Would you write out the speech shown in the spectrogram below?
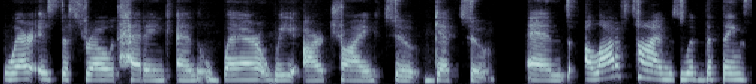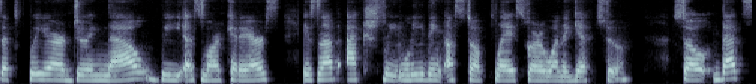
where is this road heading and where we are trying to get to and a lot of times with the things that we are doing now, we as marketers is not actually leading us to a place where we want to get to. So that's,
